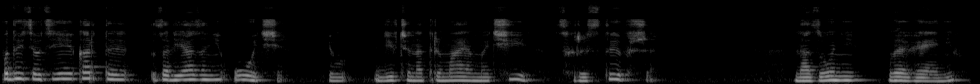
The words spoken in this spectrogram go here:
Подивіться, у цієї карти зав'язані очі. І дівчина тримає мечі, схрестивши на зоні легенів.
